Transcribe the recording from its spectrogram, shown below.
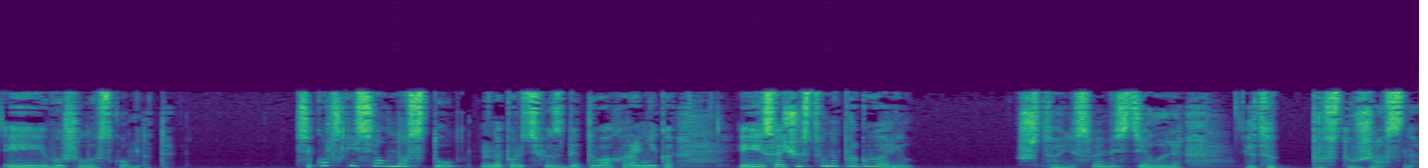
и вышел из комнаты. Сикорский сел на стул напротив избитого охранника и сочувственно проговорил. «Что они с вами сделали? Это просто ужасно.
